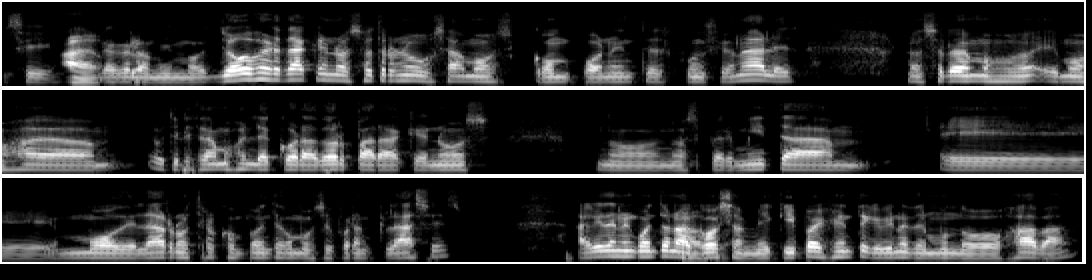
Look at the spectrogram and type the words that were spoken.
Sí, ah, creo que es lo mismo. Yo es verdad que nosotros no usamos componentes funcionales. Nosotros hemos, hemos ah, utilizamos el decorador para que nos, nos permita eh, modelar nuestros componentes como si fueran clases. Hay que tener en cuenta una cosa, en mi equipo hay gente que viene del mundo Java,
